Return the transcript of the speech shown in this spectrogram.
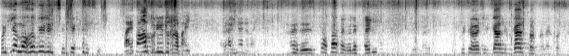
ওই যে মহাবীর দেখতেছি ভাই পাও ধরি তো ভাই ভাই হ্যাঁ কথাটা বলে খাই গাল গাল পারবে না করতে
